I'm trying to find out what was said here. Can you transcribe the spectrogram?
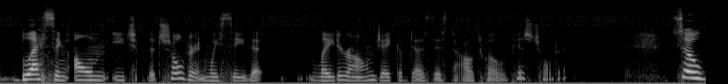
blessing on each of the children. We see that later on, Jacob does this to all 12 of his children. So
